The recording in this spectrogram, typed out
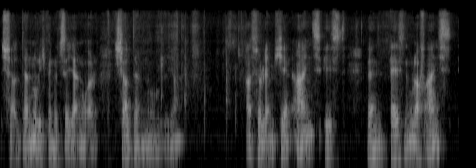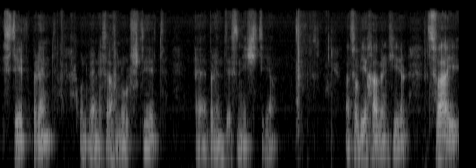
Schalter 0, ich benutze ja nur Schalter 0, ja. Also Lämpchen 1 ist, wenn es 0 auf 1 steht, brennt und wenn es auf 0 steht, äh, brennt es nicht. Ja? Also wir haben hier zwei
